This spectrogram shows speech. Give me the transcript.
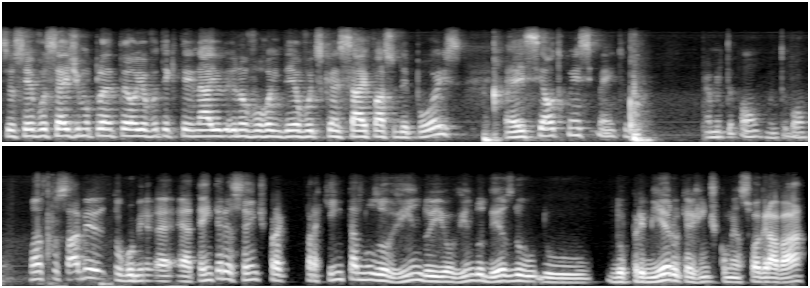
se eu sei, vou sair de um plantão e eu vou ter que treinar e eu não vou render, eu vou descansar e faço depois, é esse autoconhecimento. É muito bom, muito bom. Mas tu sabe, Togumi, é, é até interessante para quem está nos ouvindo e ouvindo desde o do, do primeiro que a gente começou a gravar,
